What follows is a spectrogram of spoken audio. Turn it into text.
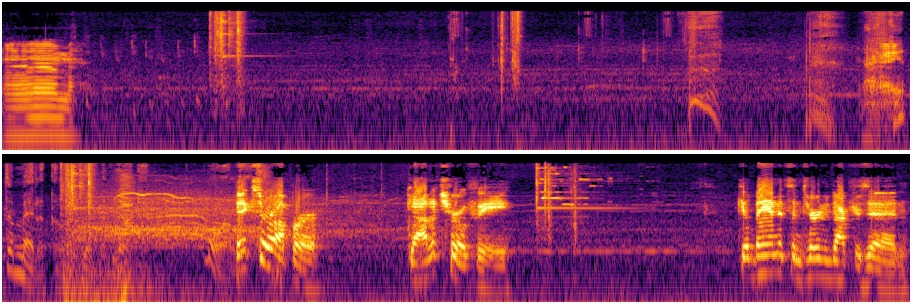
Um. Alright. Keep the medical equipment working. More or less. Fixer upper. Got a trophy. Kill bandits and turn to Dr. Zed.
